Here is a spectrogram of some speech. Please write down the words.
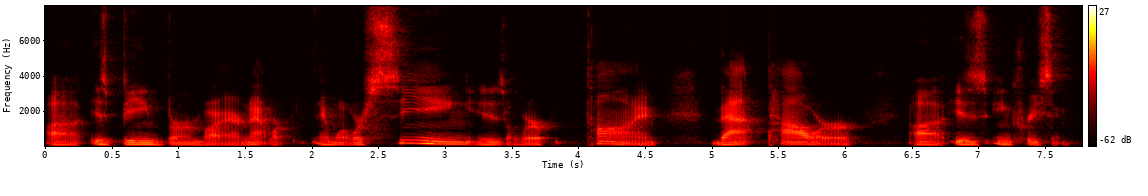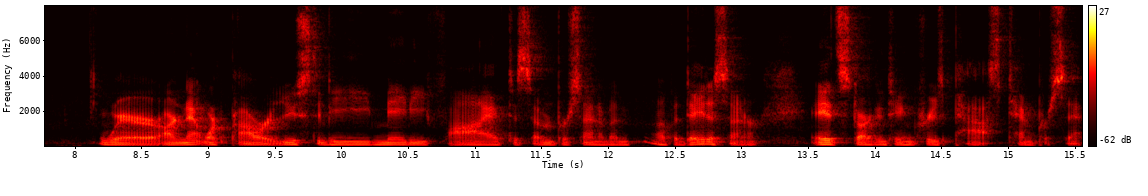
uh, is being burned by our network. And what we're seeing is over time, that power uh, is increasing. Where our network power used to be maybe 5 to 7% of, an, of a data center, it's starting to increase past 10%.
